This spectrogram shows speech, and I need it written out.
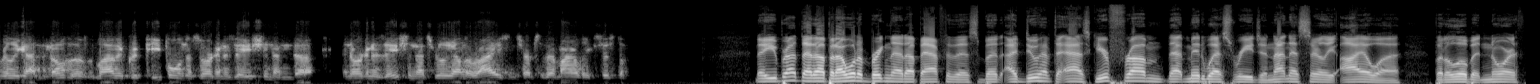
really gotten to know the, a lot of good people in this organization, and uh, an organization that's really on the rise in terms of their minor league system. Now you brought that up, and I want to bring that up after this, but I do have to ask: You're from that Midwest region, not necessarily Iowa, but a little bit north.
